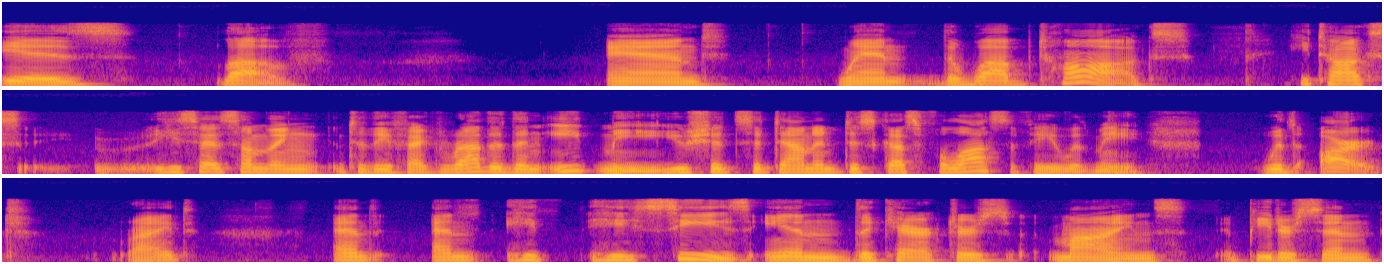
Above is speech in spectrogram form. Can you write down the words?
is love and when the wub talks, he talks he says something to the effect rather than eat me, you should sit down and discuss philosophy with me, with art, right? And and he he sees in the characters' minds, Peterson,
